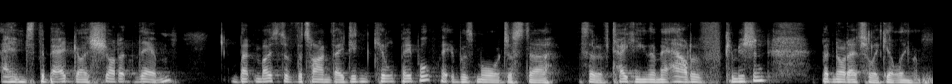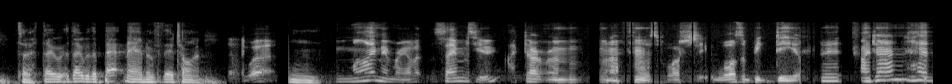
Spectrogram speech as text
and the bad guys shot at them. But most of the time, they didn't kill people. It was more just uh, sort of taking them out of commission, but not actually killing them. So they were they were the Batman of their time. They were. Hmm. My memory of it, the same as you. I don't remember when I first watched it. It was a big deal, but I don't have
